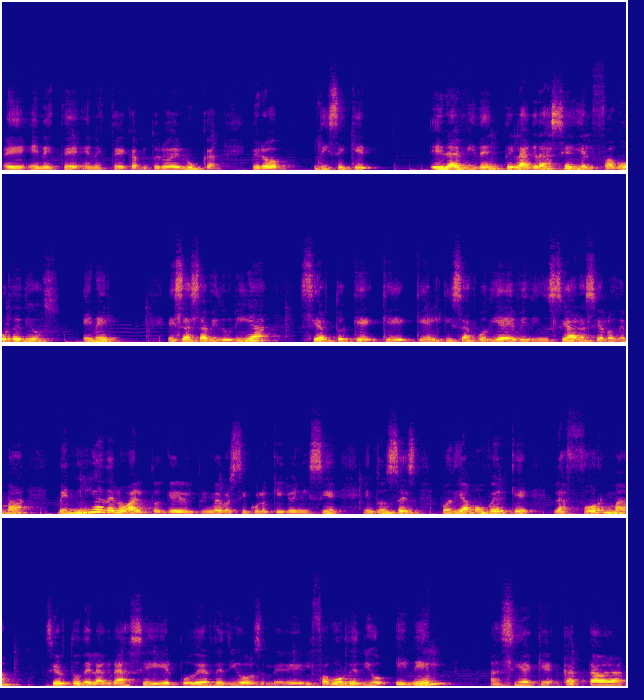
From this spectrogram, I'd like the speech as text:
eh, en, este, en este capítulo de Lucas. Pero dice que era evidente la gracia y el favor de Dios en él. Esa sabiduría, cierto, que, que, él quizás podía evidenciar hacia los demás, venía de lo alto, que es el primer versículo que yo inicié. Entonces podíamos ver que la forma, cierto, de la gracia y el poder de Dios, el favor de Dios en él, hacía que captara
